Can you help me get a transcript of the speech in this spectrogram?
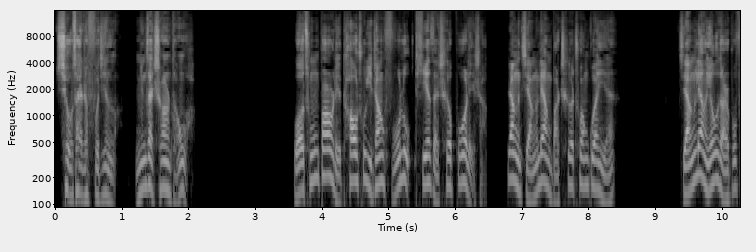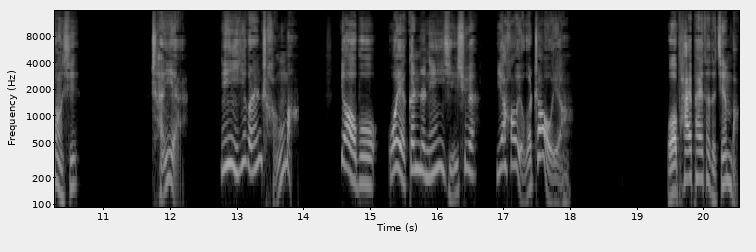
就在这附近了，您在车上等我。我从包里掏出一张符箓，贴在车玻璃上，让蒋亮把车窗关严。蒋亮有点不放心：“陈爷，您一个人成吗？要不我也跟着您一起去，也好有个照应。”我拍拍他的肩膀：“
